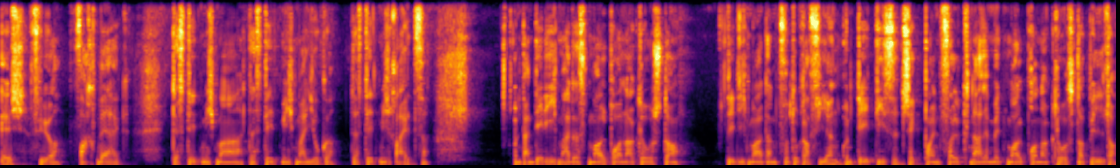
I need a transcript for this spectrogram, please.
ist für Fachwerk. Das tät mich mal, das tät mich mal jucke, das tät mich reize. Und dann tät ich mal das Maulbronner Kloster, tät ich mal dann fotografieren und tät diese Checkpoint vollknalle mit Maulbronner Kloster Bilder.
